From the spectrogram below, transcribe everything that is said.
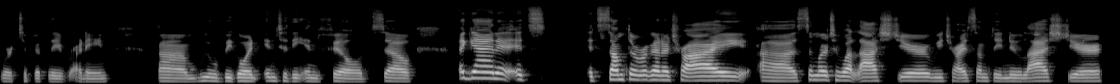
we're typically running. Um, we will be going into the infield. So again, it's it's something we're going to try. Uh, similar to what last year we tried something new last year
